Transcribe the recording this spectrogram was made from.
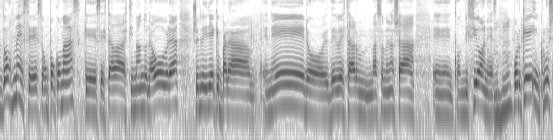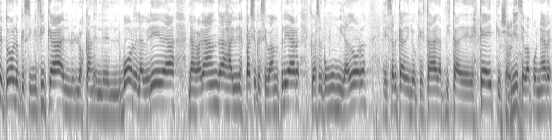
dos meses o un poco más que se estaba estimando la obra. Yo le diría que para enero debe estar más o menos ya en condiciones, porque incluye todo lo que significa los, el, borde, la vereda, las barandas, hay un espacio que se va a ampliar, que va a ser como un mirador, eh, cerca de lo que está la pista de, skate, que también se va a poner,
